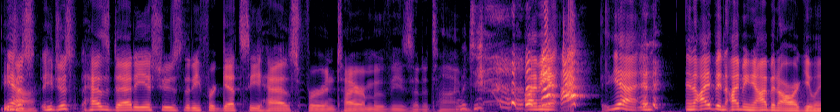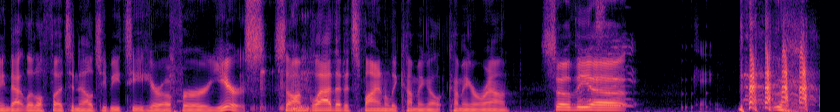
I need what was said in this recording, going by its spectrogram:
He yeah, just he just has daddy issues that he forgets he has for entire movies at a time. Which, I mean, yeah, and and I've been, I mean, I've been arguing that Littlefoot's an LGBT hero for years. So I'm glad that it's finally coming al- coming around. so the uh, okay.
